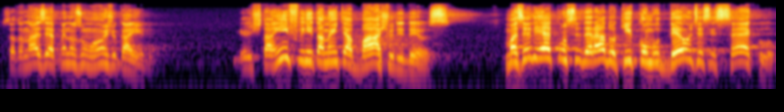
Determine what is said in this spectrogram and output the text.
Satanás é apenas um anjo caído ele está infinitamente abaixo de Deus. Mas ele é considerado aqui como Deus desse século,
